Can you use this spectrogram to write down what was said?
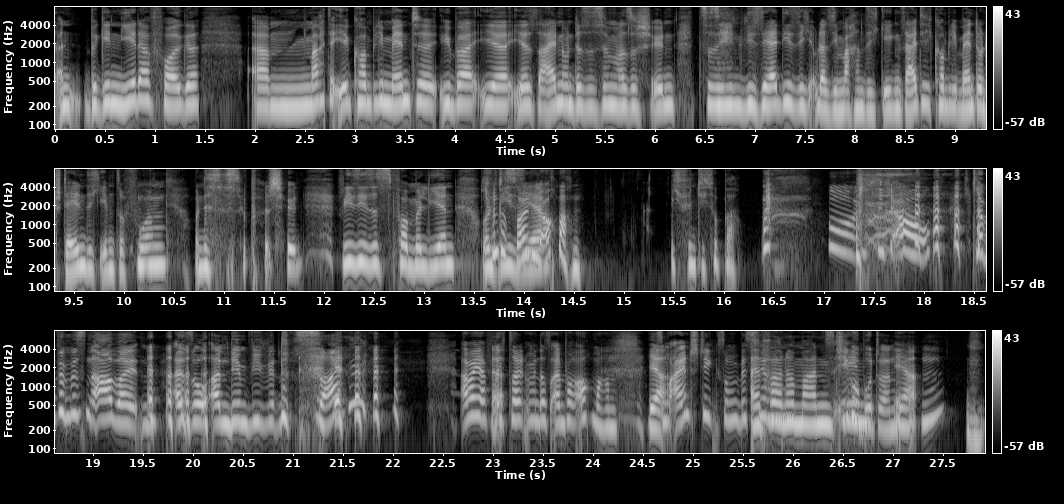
an Beginn jeder Folge ähm, macht er ihr Komplimente über ihr, ihr Sein und das ist immer so schön zu sehen, wie sehr die sich, oder sie machen sich gegenseitig Komplimente und stellen sich eben so vor mhm. und es ist super schön, wie sie es formulieren. Ich und find, das sollten wir auch machen. Ich finde die super. oh, ich auch. Ich glaube, wir müssen arbeiten. Also an dem, wie wir das sagen. Aber ja, vielleicht ja. sollten wir das einfach auch machen. Ja. Zum Einstieg so ein bisschen einfach nochmal das Ego buttern. Ja. Hm?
